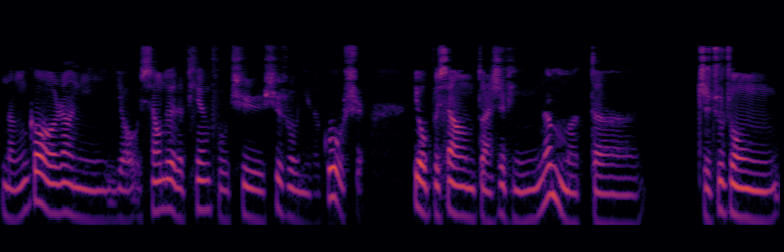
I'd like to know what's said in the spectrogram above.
能够让你有相对的篇幅去叙述你的故事，又不像短视频那么的只注重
